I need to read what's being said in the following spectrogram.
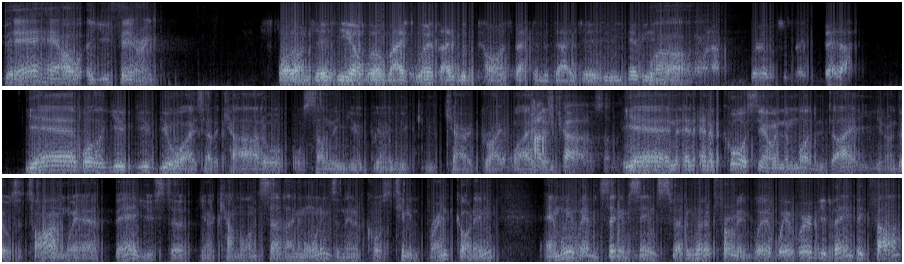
Bear. How are you faring? Spot on, Jersey. I'm well, mate. Weren't they good times back in the day, Jersey? Never used Wow. to line up where it was even better. Yeah, well, you, you, you always had a card or, or something. You, you, know, you carried great weight. punch and- card or something. Yeah, and, and, and of course, you know, in the modern day, you know, there was a time where Bear used to, you know, come on Saturday mornings, and then of course Tim and Brent got him, and we, we haven't seen him since. We haven't heard from him. Where, where, where have you been, big fella?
